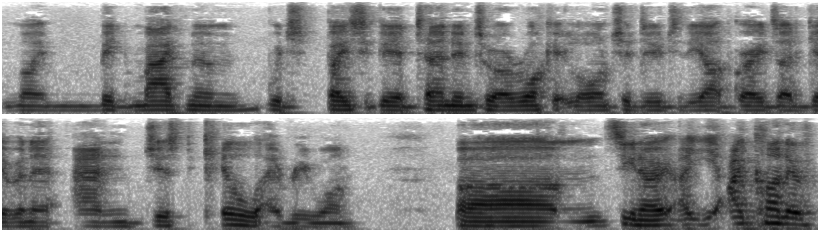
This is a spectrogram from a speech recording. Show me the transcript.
my big Magnum, which basically had turned into a rocket launcher due to the upgrades I'd given it, and just kill everyone. Um, so you know, I, I kind of,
